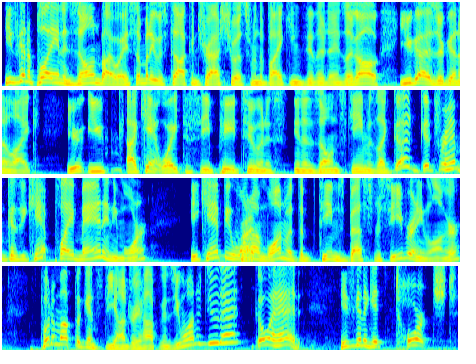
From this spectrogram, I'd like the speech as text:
He's going to play in his zone. By the way, somebody was talking trash to us from the Vikings the other day. He's like, "Oh, you guys are going to like you you. I can't wait to see P two in a in a zone scheme." It's like good, good for him because he can't play man anymore. He can't be one on one with the team's best receiver any longer. Put him up against DeAndre Hopkins. You want to do that? Go ahead. He's going to get torched.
